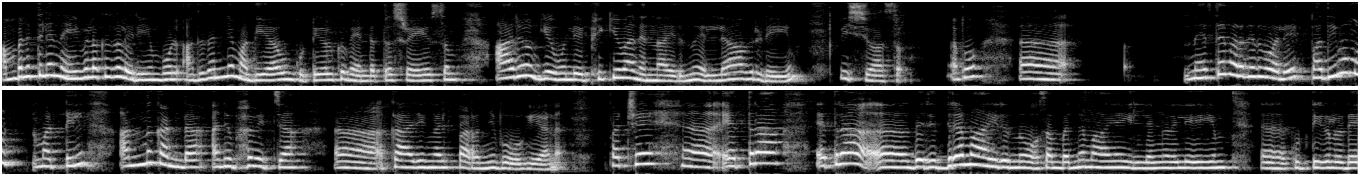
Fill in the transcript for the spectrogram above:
അമ്പലത്തിലെ നെയ്വിളക്കുകൾ എരിയുമ്പോൾ അതുതന്നെ മതിയാവും കുട്ടികൾക്ക് വേണ്ടത്ര ശ്രേയസ്സും ആരോഗ്യവും ലഭിക്കുവാൻ എന്നായിരുന്നു എല്ലാവരുടെയും വിശ്വാസം. അപ്പോൾ നേരത്തെ പറഞ്ഞതുപോലെ പതിവ് മട്ടിൽ അന്ന് കണ്ട അനുഭവിച്ച കാര്യങ്ങൾ പറഞ്ഞു പോവുകയാണ്. പക്ഷേ എത്ര എത്ര ദരിദ്രമായിരുന്നു സമ്പന്നമായ ഇല്ലങ്ങളിലെയും കുട്ടികളുടെ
